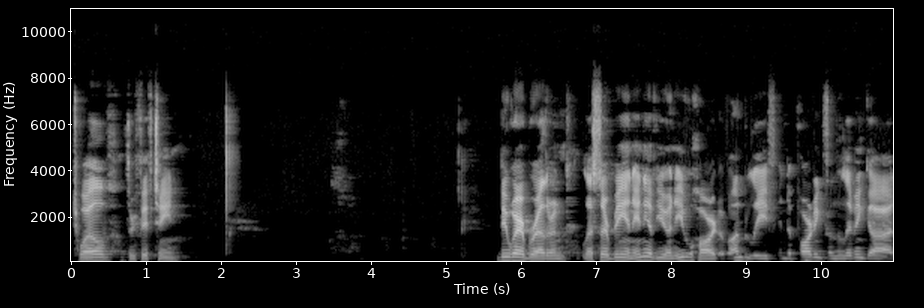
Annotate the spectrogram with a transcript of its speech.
12 through 15. Beware, brethren, lest there be in any of you an evil heart of unbelief in departing from the living God,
